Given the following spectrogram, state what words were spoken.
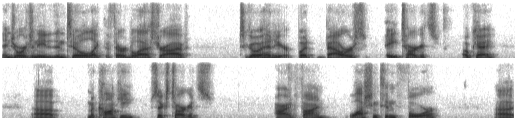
and Georgia needed until like the third to last drive to go ahead here. But Bowers eight targets, okay. Uh, McConkey six targets. All right, fine. Washington, four. Uh,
